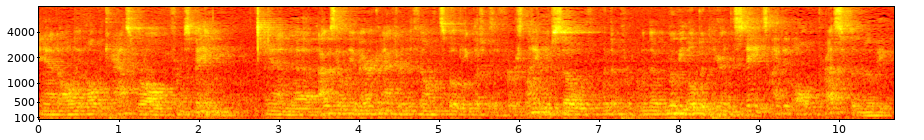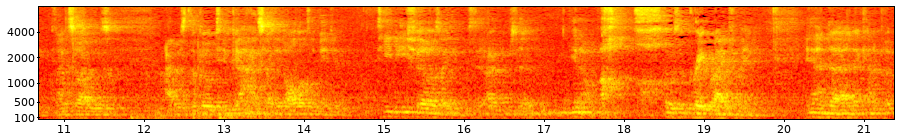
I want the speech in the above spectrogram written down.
and all the, all the cast were all from Spain. And uh, I was the only American actor in the film that spoke English as a first language. So when the when the movie opened here in the states, I did all the press for the movie. Right? So I was I was the go-to guy. So I did all of the major TV shows. I, I was, uh, you know, oh, it was a great ride for me. And, uh, and I kind of put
